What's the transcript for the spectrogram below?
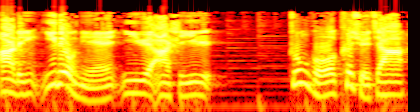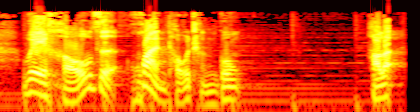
二零一六年一月二十一日，中国科学家为猴子换头成功。好了，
